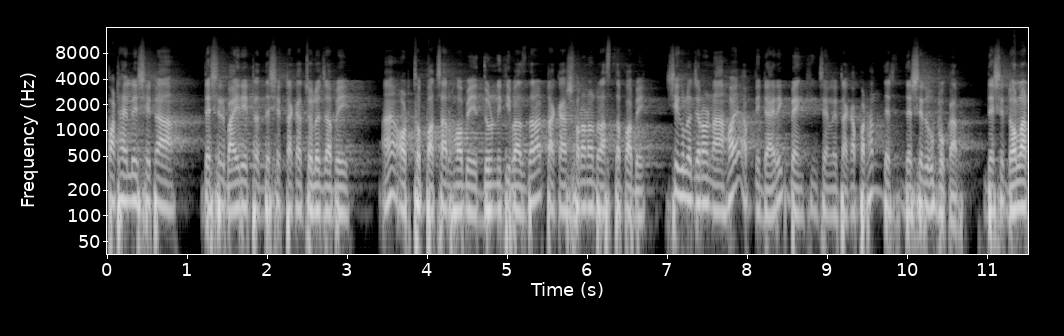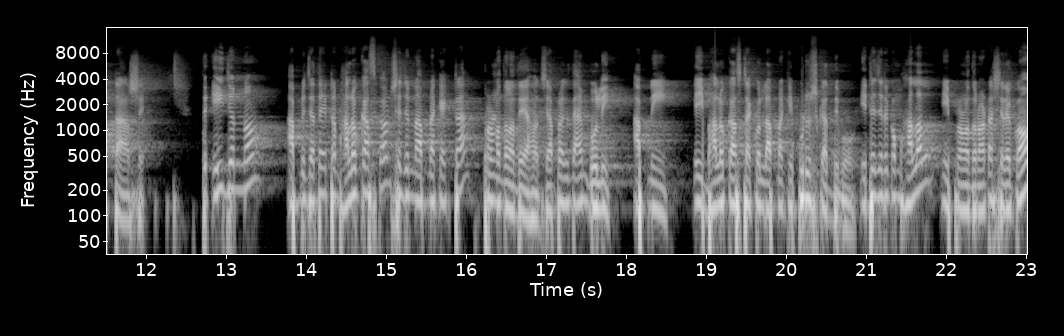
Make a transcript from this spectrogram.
পাঠাইলে সেটা দেশের বাইরে দেশের টাকা চলে যাবে হ্যাঁ অর্থ পাচার হবে, দুর্নীতিবাজ দ্বারা টাকা সরানোর রাস্তা পাবে। সেগুলো যেন না হয়, আপনি ডাইরেক্ট ব্যাংকিং চ্যানেলে টাকা পাঠান দেশ- দেশের উপকার, দেশে ডলারটা আসে। তো এই জন্য আপনি যাতে একটা ভালো কাজ করেন, সেজন্য আপনাকে একটা প্রণোদনা দেওয়া হচ্ছে। আপনাকে যদি আমি বলি, আপনি এই ভালো কাজটা করলে আপনাকে পুরস্কার দেব, এটা যেরকম হালাল, এই প্রণোদনাটা সেরকম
